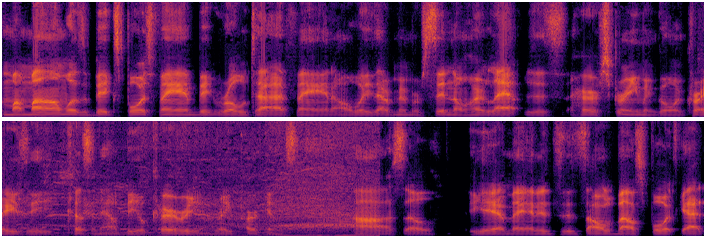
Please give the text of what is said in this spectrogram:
my mom was a big sports fan, big Roll Tide fan. Always, I remember sitting on her lap, just her screaming, going crazy, cussing out Bill Curry and Ray Perkins. Uh, so yeah, man, it's it's all about sports. Got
